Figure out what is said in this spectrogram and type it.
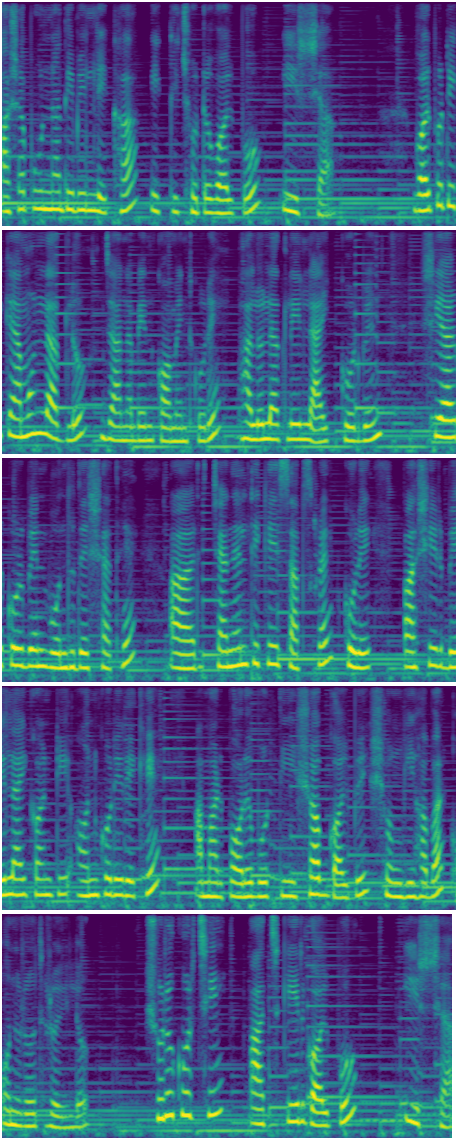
আশাপূর্ণা দেবীর লেখা একটি ছোট গল্প, ঈর্ষা। গল্পটি কেমন লাগল জানাবেন কমেন্ট করে। ভালো লাগলে লাইক করবেন, শেয়ার করবেন বন্ধুদের সাথে। আর চ্যানেলটিকে সাবস্ক্রাইব করে পাশের বেল আইকনটি অন করে রেখে আমার পরবর্তী সব গল্পে সঙ্গী হবার অনুরোধ রইল। শুরু করছি আজকের গল্প ঈর্ষা।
